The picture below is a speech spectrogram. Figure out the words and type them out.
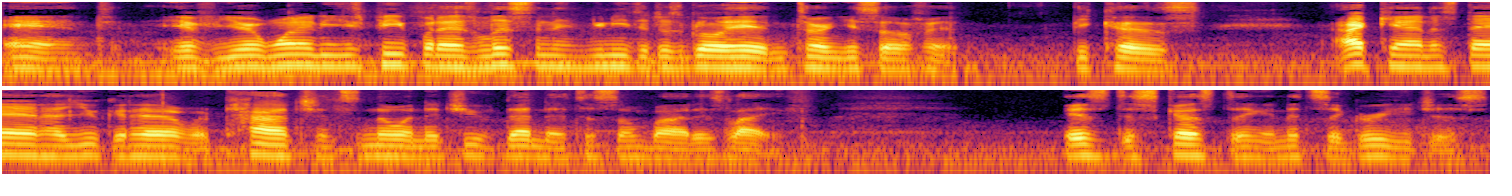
And if you're one of these people that's listening, you need to just go ahead and turn yourself in. Because I can't understand how you could have a conscience knowing that you've done that to somebody's life. It's disgusting and it's egregious.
